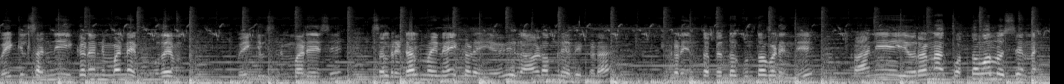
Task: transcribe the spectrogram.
వెహికల్స్ అన్నీ ఇక్కడే నింబడినాయి. ఉదయం వెహికల్స్ నింబడేసి అసలు రిటర్న్ అయినాయి. ఇక్కడ ఏవి రావడం లేదు ఇక్కడ. ఇక్కడ ఇంత పెద్ద గుంత పడింది. కానీ ఎవరైనా కొత్త వాళ్ళు వస్తే మన-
